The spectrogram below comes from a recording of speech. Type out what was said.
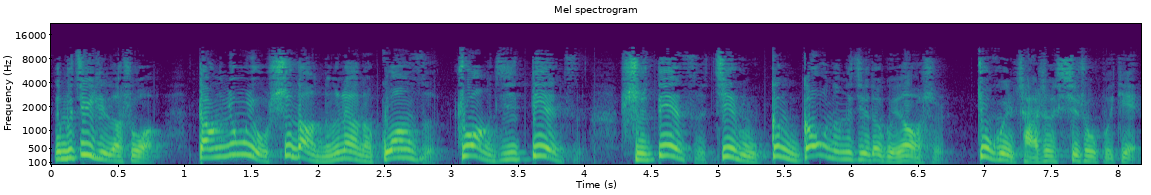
那么，具体的说，当拥有适当能量的光子撞击电子，使电子进入更高能级的轨道时，就会产生吸收谱线。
